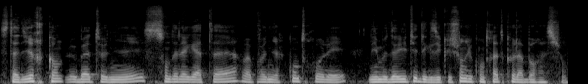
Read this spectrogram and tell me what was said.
C'est-à-dire quand le bâtonnier, son délégataire, va venir contrôler les modalités d'exécution du contrat de collaboration.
